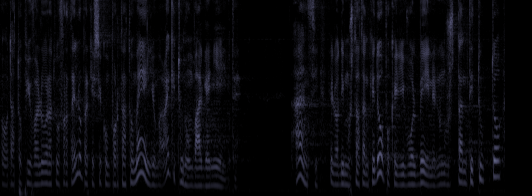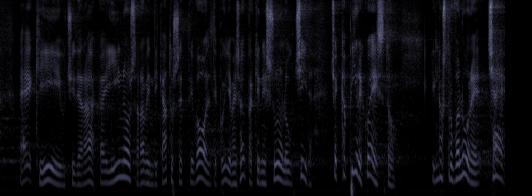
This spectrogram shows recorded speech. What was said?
ho dato più valore a tuo fratello perché si è comportato meglio, ma non è che tu non valga niente. Anzi, e lo ha dimostrato anche dopo che gli vuol bene, nonostante tutto, eh, chi ucciderà Caino sarà vendicato sette volte, poi gli ha messo perché nessuno lo uccida. Cioè capire questo, il nostro valore c'è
